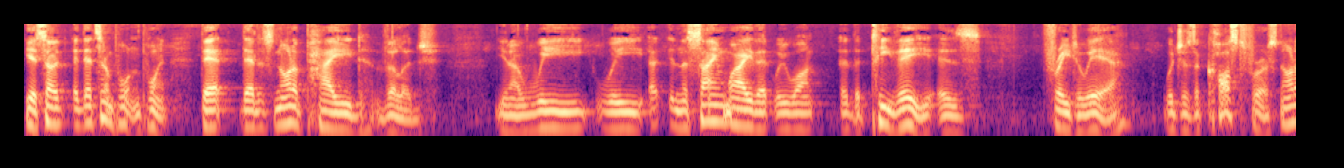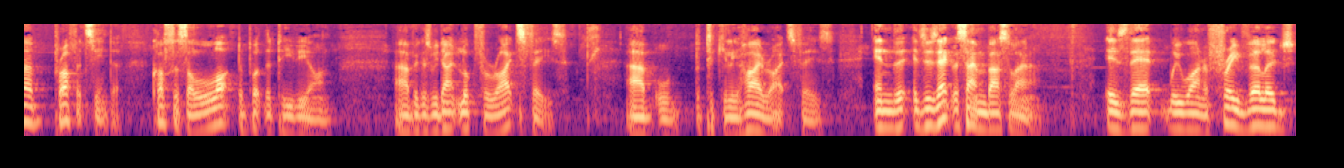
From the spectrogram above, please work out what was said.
Yeah, so that's an important point. That that it's not a paid village. You know, we we uh, in the same way that we want uh, the TV is free to air, which is a cost for us, not a profit centre. It Costs us a lot to put the TV on uh, because we don't look for rights fees uh, or particularly high rights fees. And the, it's exactly the same in Barcelona. Is that we want a free village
